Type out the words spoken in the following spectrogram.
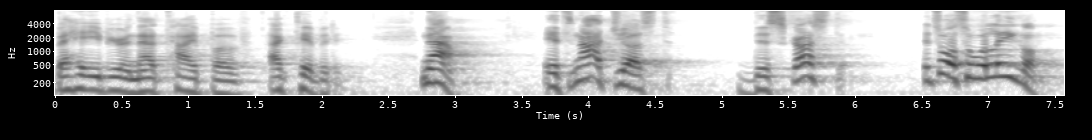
behavior and that type of activity? Now, it's not just disgusting, it's also illegal.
